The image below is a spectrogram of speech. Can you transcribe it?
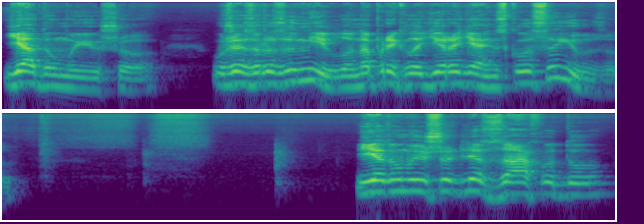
Я думаю, що вже зрозуміло на прикладі Радянського Союзу. І я думаю, що для Заходу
